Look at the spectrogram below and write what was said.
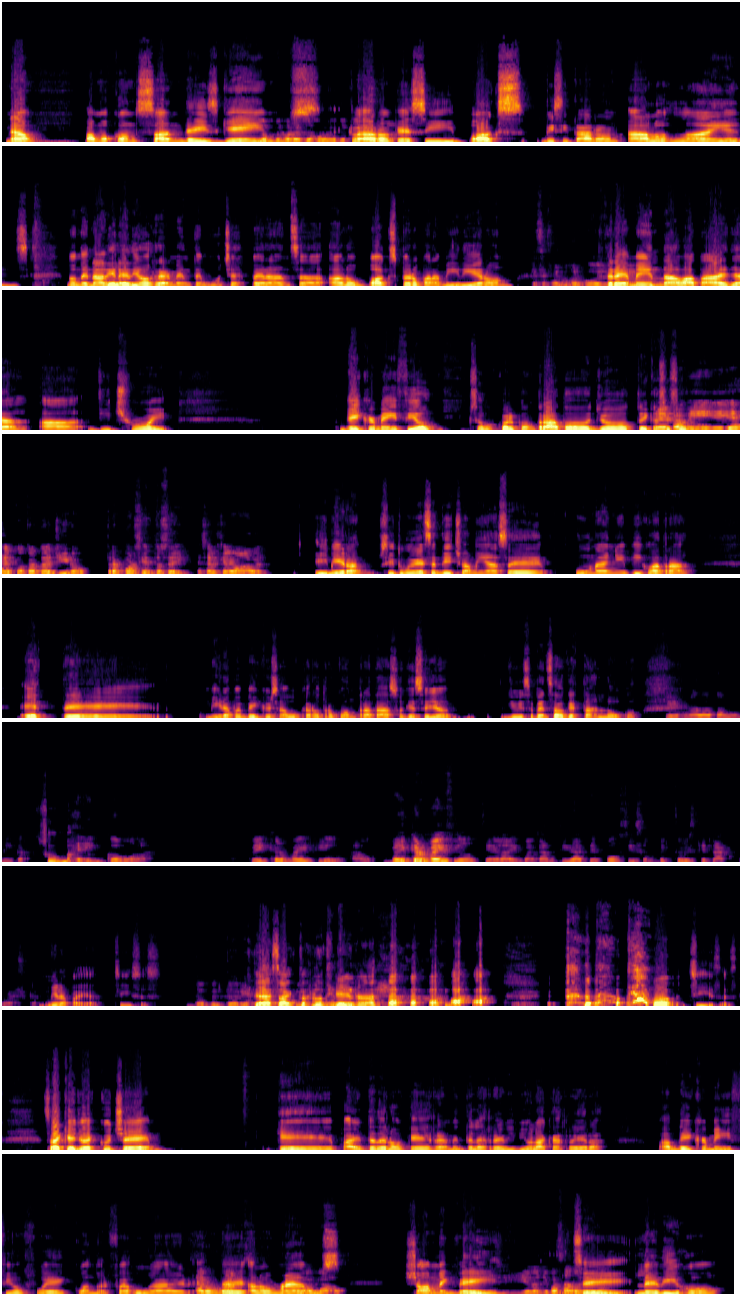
Now, vamos con Sunday's Games. Claro que sí. Bucks visitaron a los Lions, donde nadie le dio realmente mucha esperanza a los Bucks, pero para mí dieron el tremenda batalla a Detroit. Baker Mayfield se buscó el contrato, yo estoy Eh, casi para seguro. mí es el contrato de Gino, 3 por 106, es el que le van a dar. Y mira, si tú me hubieses dicho a mí hace un año y pico atrás, este, mira, pues Baker se va a buscar otro contratazo, qué sé yo, yo hubiese pensado que estás loco. Que es una data bonita, Zumba. incómoda. Baker Mayfield, Baker Mayfield tiene la misma cantidad de postseason victories que Dak Prescott. Mira para allá, Jesus. Dos victorias. Ya, exacto, no tiene nada. oh, Jesus. ¿Sabes que Yo escuché que parte de lo que realmente le revivió la carrera a Baker Mayfield fue cuando él fue a jugar A los este, Rams. a los Lo Rams. Sean McVay Sí, el año pasado. Sí, le dijo,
